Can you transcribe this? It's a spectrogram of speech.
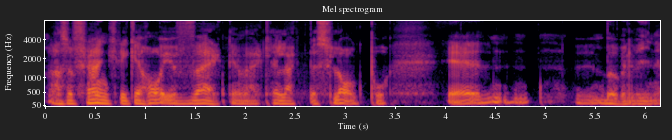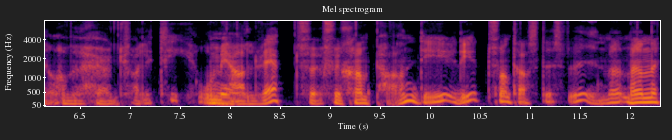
Alltså Frankrike har ju verkligen, verkligen lagt beslag på eh, bubbelvin av hög kvalitet. Och med all rätt, för, för champagne det, det är ett fantastiskt vin. Men, men,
